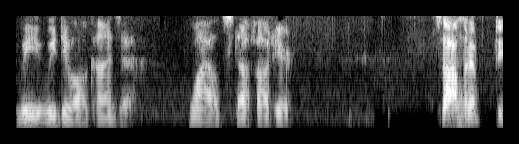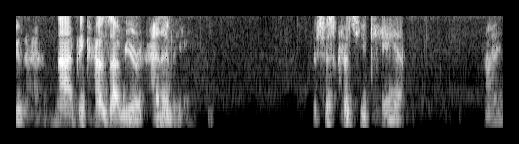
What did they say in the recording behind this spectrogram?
we we do all kinds of wild stuff out here. So I'm going to do that. Not because I'm your enemy. It's just because you can, right?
